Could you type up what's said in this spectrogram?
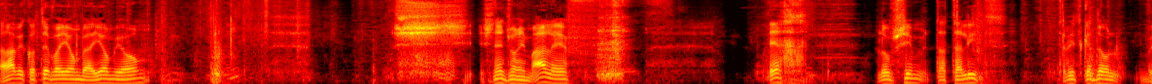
הרבי כותב היום ביום יום שני דברים. א', איך לובשים את הטלית, טלית גדול, ב...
